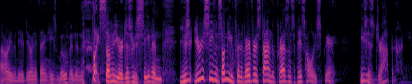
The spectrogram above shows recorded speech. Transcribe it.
I don't even need to do anything. He's moving. And like some of you are just receiving, you're receiving some of you for the very first time the presence of His Holy Spirit. He's just dropping on you.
